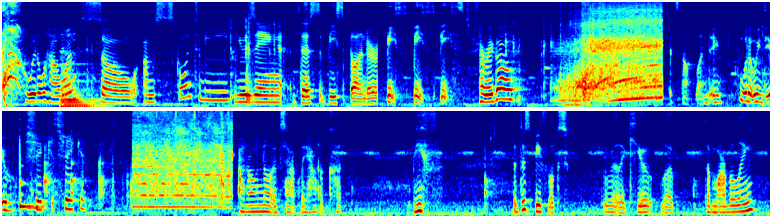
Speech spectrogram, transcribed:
we don't have one. So I'm just going to be using this beast blender. Beast, beast, beast. Here we go. It's not blending. What do we do? Shake it, shake it. I don't know exactly how to cut beef, but this beef looks really cute. Look, the marbling.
